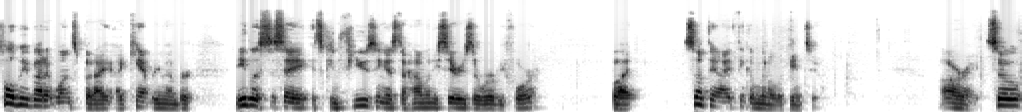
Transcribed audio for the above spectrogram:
told me about it once, but I, I can't remember. Needless to say, it's confusing as to how many series there were before, but something I think I'm going to look into. All right, so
